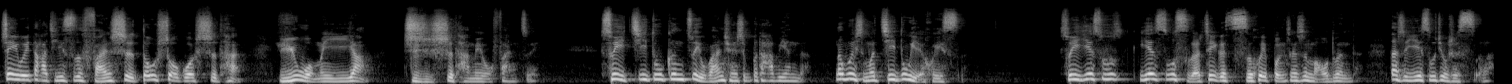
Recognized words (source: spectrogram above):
这一位大祭司凡事都受过试探，与我们一样，只是他没有犯罪。所以基督跟罪完全是不搭边的。那为什么基督也会死？所以耶稣耶稣死了这个词汇本身是矛盾的，但是耶稣就是死了。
